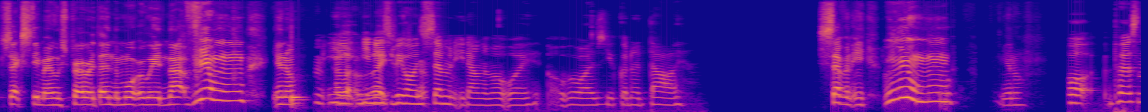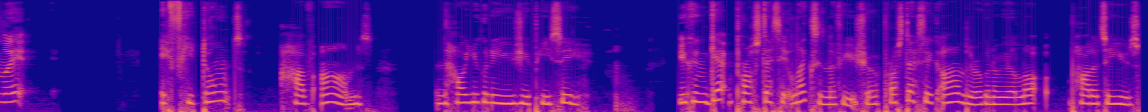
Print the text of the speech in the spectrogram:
Sixty miles per hour down the motorway and that, vroom, you know. You, little you need to be going. 70 down the motorway, otherwise you're gonna die. Seventy, vroom, you know. But personally, if you don't have arms, then how are you gonna use your PC? You can get prosthetic legs in the future. Prosthetic arms are gonna be a lot harder to use.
